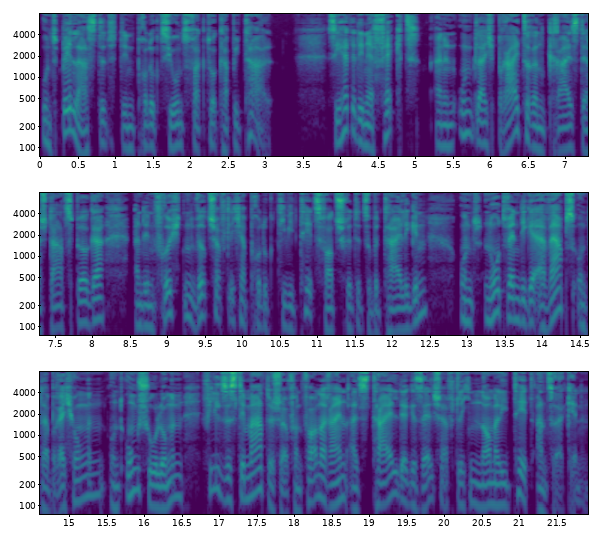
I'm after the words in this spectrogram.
und belastet den Produktionsfaktor Kapital. Sie hätte den Effekt, einen ungleich breiteren Kreis der Staatsbürger an den Früchten wirtschaftlicher Produktivitätsfortschritte zu beteiligen und notwendige Erwerbsunterbrechungen und Umschulungen viel systematischer von vornherein als Teil der gesellschaftlichen Normalität anzuerkennen,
